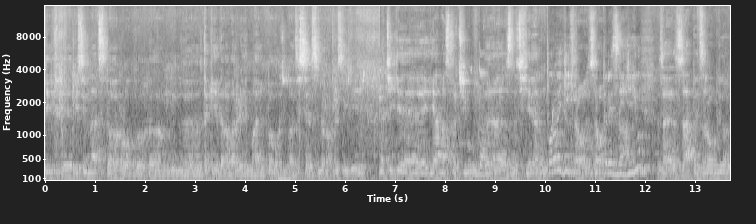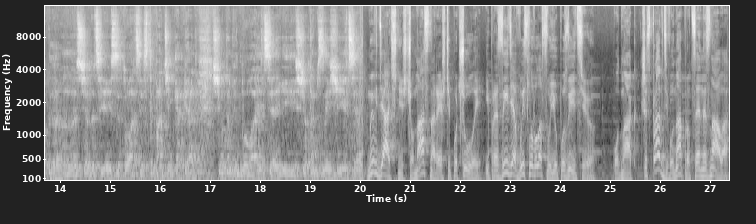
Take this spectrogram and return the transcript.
Від 2018 року е, такі договори мають погоджуватися з бюро президії. Значить, е, я вас почув. Да. е, Значить, я Проведіть зро- зроблю президію. запит зроблю е, щодо цієї ситуації Степанченка 5, що там відбувається і що там знищується. Ми вдячні, що нас нарешті почули, і президія висловила свою позицію. Однак, чи справді вона про це не знала?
